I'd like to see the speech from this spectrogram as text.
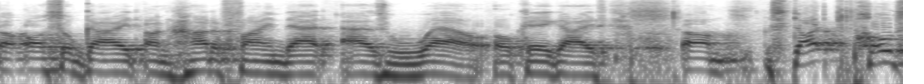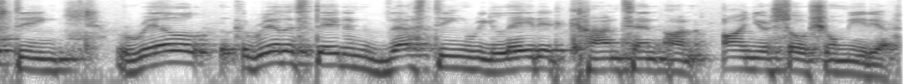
uh, also guide on how to find that as well. Okay, guys. Um, start posting real real estate investing related content on on your social media.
